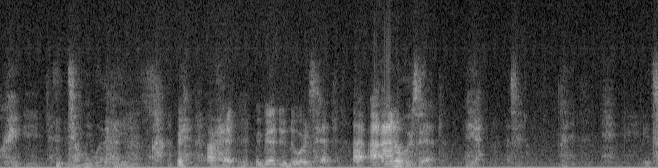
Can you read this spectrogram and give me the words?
okay. Tell me where it is. All right, maybe I do know where it's at. I, I, I know where it's at. Yeah, that's it. It's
